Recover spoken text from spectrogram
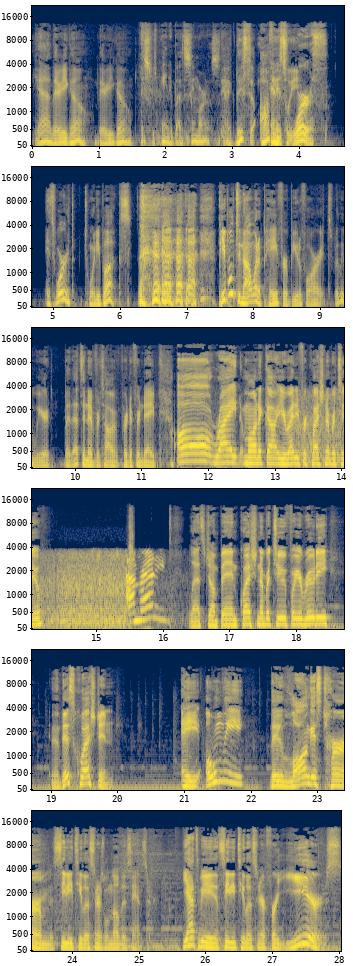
Yeah, there you go. There you go. This was painted by the same artist. Like this, obviously, and it's worth. It's worth twenty bucks. People do not want to pay for beautiful art. It's really weird, but that's a different topic for a different day. All right, Monica, are you ready for question number two? I'm ready. Let's jump in. Question number two for you, Rudy. And this question, a only the longest term CDT listeners will know this answer. You have to be a CDT listener for years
